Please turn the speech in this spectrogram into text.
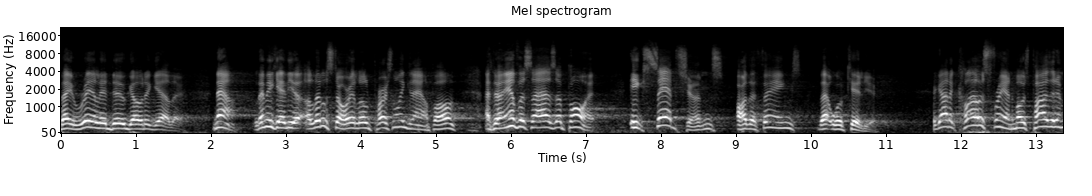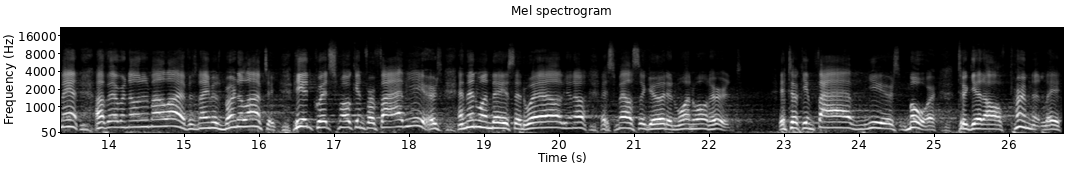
They really do go together. Now, let me give you a little story, a little personal example uh, to emphasize a point. Exceptions are the things that will kill you. I got a close friend, the most positive man I've ever known in my life. His name is Bernie Lofchick. He had quit smoking for five years, and then one day he said, Well, you know, it smells so good and one won't hurt. It took him five years more to get off permanently,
